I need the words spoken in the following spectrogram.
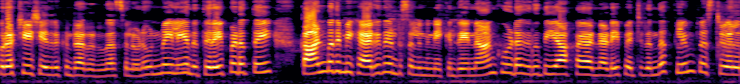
புரட்சியை செய்திருக்கின்றார் என்று தான் சொல்லணும். உண்மையிலேயே அந்த திரைப்படத்தை காண்பது மிக அரிது என்று சொல்லி நினைக்கின்றேன். நான் கூட இறுதியாக நடைபெற்றிருந்த ஃபிலிம் ஃபெஸ்டிவல்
